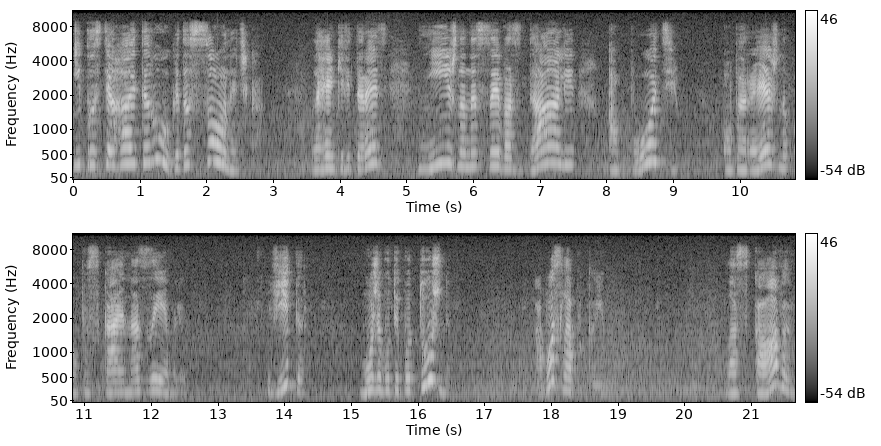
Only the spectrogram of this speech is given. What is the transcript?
і простягаєте руки до сонечка. Легенький вітерець ніжно несе вас далі, а потім обережно опускає на землю. Вітер може бути потужним або слабким, ласкавим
